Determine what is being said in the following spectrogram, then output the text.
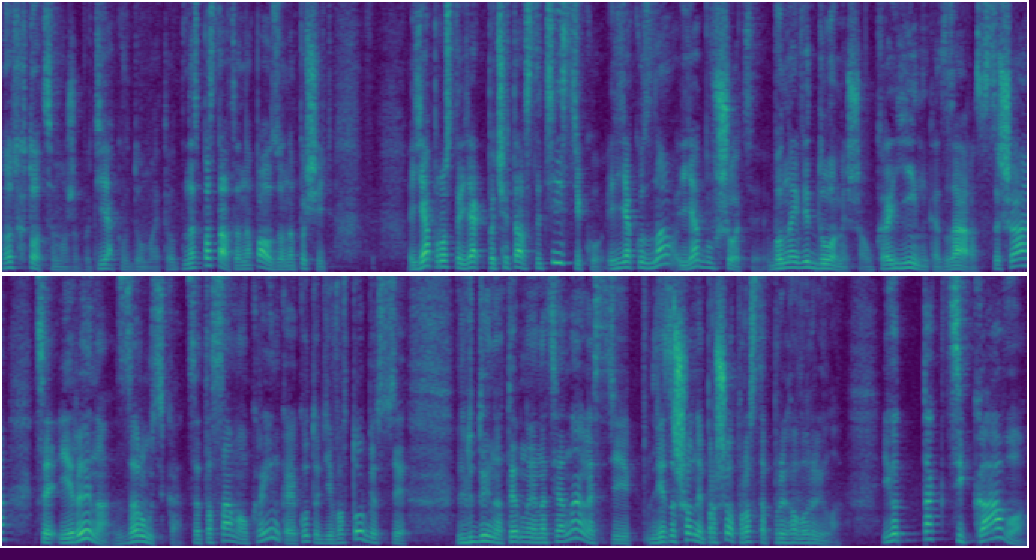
ну от хто це може бути? Як ви думаєте? От нас поставте на паузу, напишіть. Я просто як почитав статистику і як узнав, я був в шоці. Бо найвідоміша українка зараз в США це Ірина Заруська. Це та сама українка, яку тоді в автобусі людина темної національності ні за що не про що просто приговорила. І от так цікаво,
